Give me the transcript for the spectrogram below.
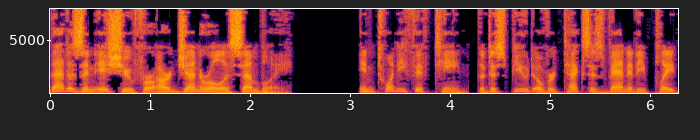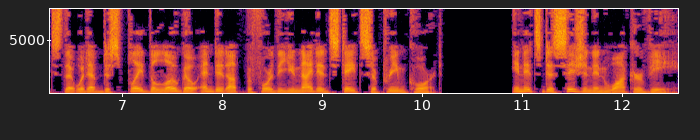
That is an issue for our General Assembly. In 2015, the dispute over Texas vanity plates that would have displayed the logo ended up before the United States Supreme Court. In its decision in Walker v.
